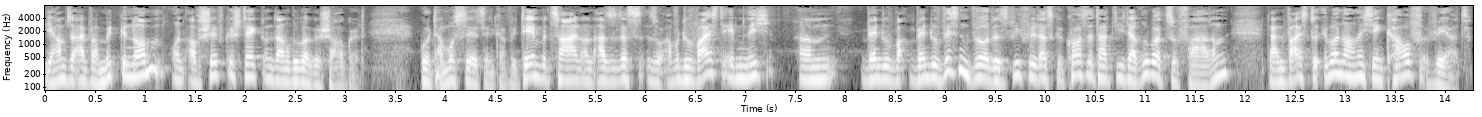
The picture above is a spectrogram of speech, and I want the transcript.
Die haben sie einfach mitgenommen und aufs Schiff gesteckt und dann rüber geschaukelt. Gut, da musst du jetzt den Kapitän bezahlen und also das so, aber du weißt eben nicht, ähm, wenn du wenn du wissen würdest, wie viel das gekostet hat, die darüber zu fahren, dann weißt du immer noch nicht den Kaufwert.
